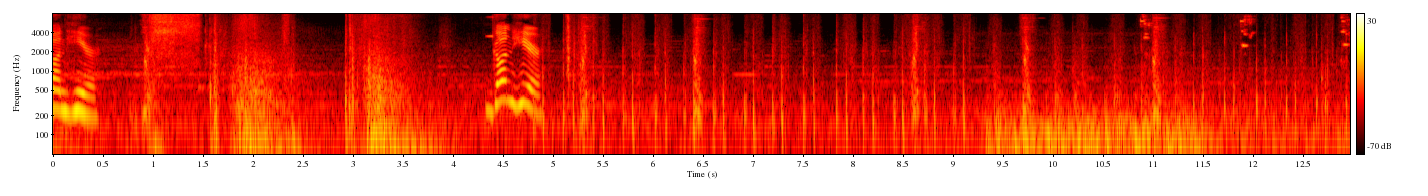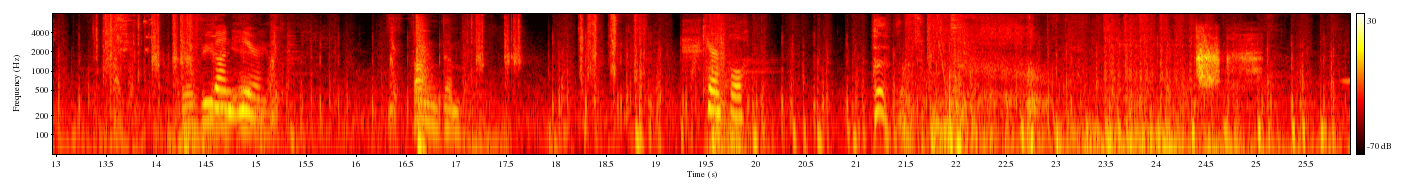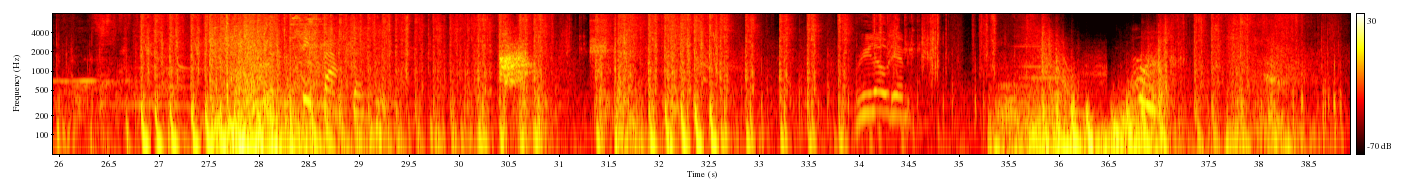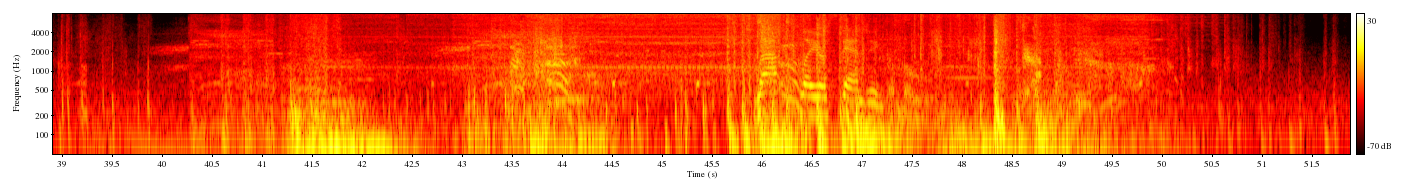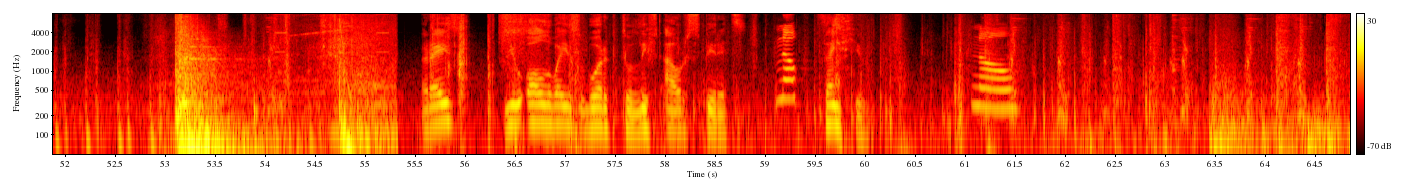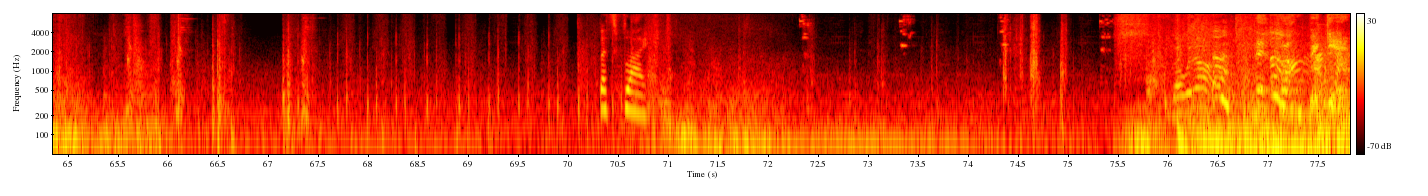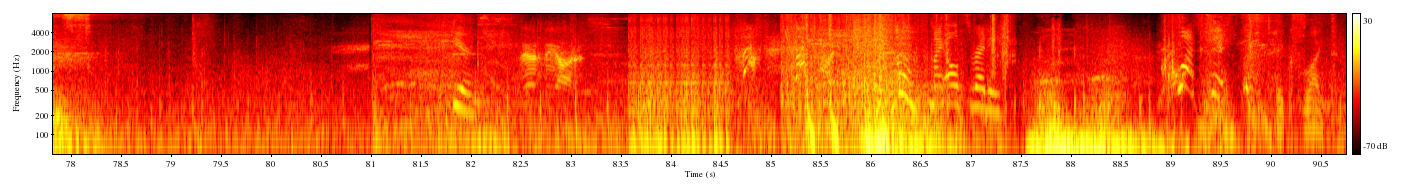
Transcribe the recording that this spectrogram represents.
Gun here. Gun here. Revealing Gun here. area. Found them. Careful. Reload him. Last player standing. Raze, you always work to lift our spirits. Nope. Thank you. No. Let's fly. Going begins. Here. There they are. My ult's ready. Watch this! Take flight.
